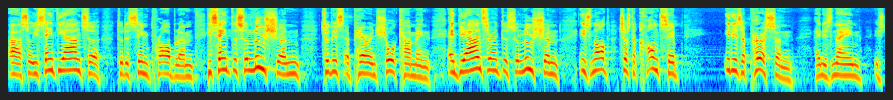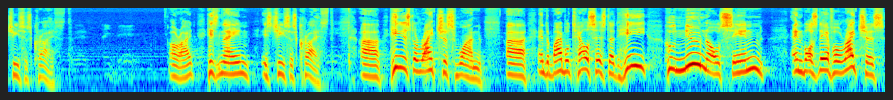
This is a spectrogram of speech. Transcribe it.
Uh, so He sent the answer to the sin problem. He sent the solution to this apparent shortcoming. And the answer and the solution is not just a concept, it is a person and his name is Jesus Christ. All right? His name is Jesus Christ. Uh, he is the righteous one. Uh, and the Bible tells us that he who knew no sin and was therefore righteous,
